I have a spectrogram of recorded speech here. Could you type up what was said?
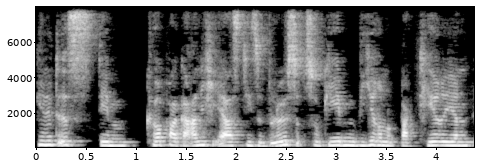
gilt es, dem Körper gar nicht erst diese Blöße zu geben, Viren und Bakterien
